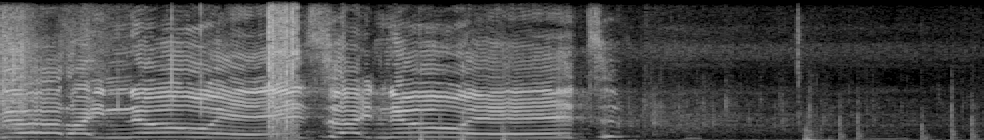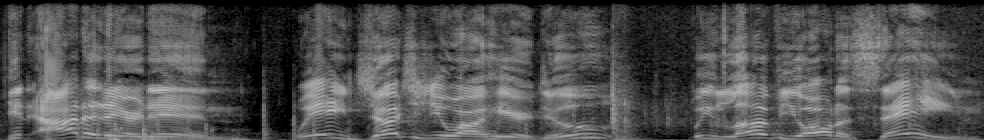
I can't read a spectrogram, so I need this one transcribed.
god, I knew it. I knew it. Get out of there then. We ain't judging you out here, dude. We love you all the same.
